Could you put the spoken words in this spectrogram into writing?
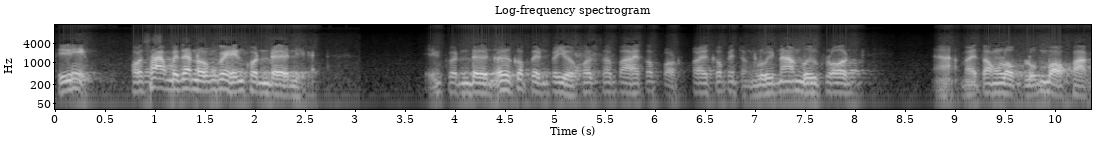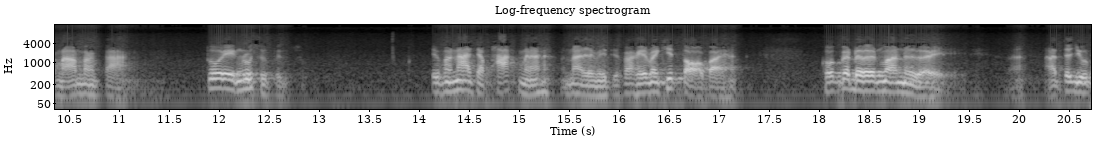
ทีนี้พอสร้างเป็นถนนก็เห็นคนเดินอีกเห็นคนเดิน เออ ก็เป็นประโยชน์คนสบาย ก็ปลอดภัยก็ไม่ต้องลุยน้ำลุยโคลนไม่ต้องหลบหลุมบ่อขวากน้ำต่าง ๆ ตัวเองรู้สึกเป็น สุขมันน่าจะพักนะน่าจะมีที่พักเห็นมันคิดต่อไปคนก็เดินมาเหนื่อยอาจจะหยุด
